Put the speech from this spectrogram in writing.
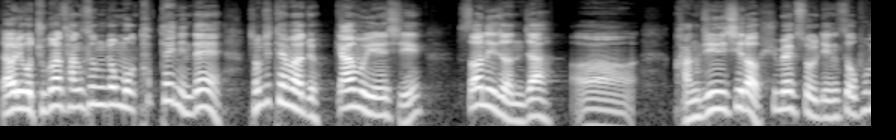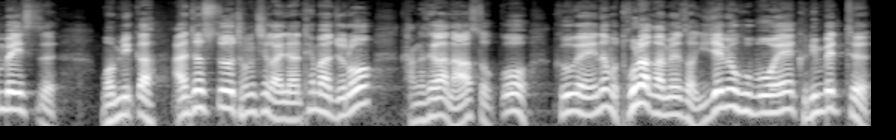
자 그리고 주간 상승 종목 탑10인데 정치 테마주 까무 ENC, 써니전자, 어, 광진실업, 휴맥스홀딩스, 오픈베이스. 뭡니까? 안철수 정치 관련 테마주로 강세가 나왔었고 그 외에는 뭐 돌아가면서 이재명 후보의 그린벨트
